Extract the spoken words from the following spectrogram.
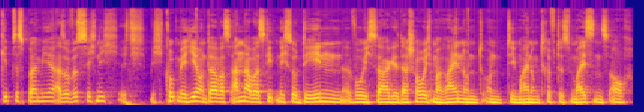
gibt es bei mir, also wüsste ich nicht. Ich, ich gucke mir hier und da was an, aber es gibt nicht so den, wo ich sage, da schaue ich mal rein und, und die Meinung trifft es meistens auch,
